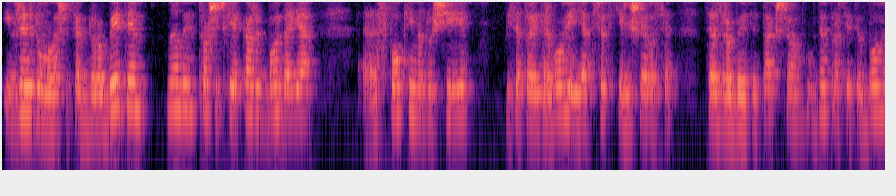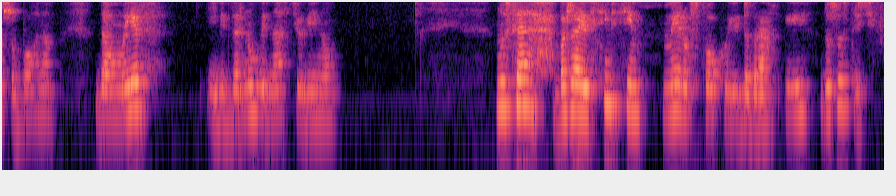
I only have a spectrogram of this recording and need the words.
і вже не думала, що це буду робити. Ну, але трошечки, як кажуть, Бог дає е, спокій на душі після тої тривоги, і я все-таки рішилася це зробити. Так що будемо просити Бога, щоб Бог нам дав мир і відвернув від нас цю війну. Ну, все, бажаю всім всім миру, спокою, добра і до зустрічі!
